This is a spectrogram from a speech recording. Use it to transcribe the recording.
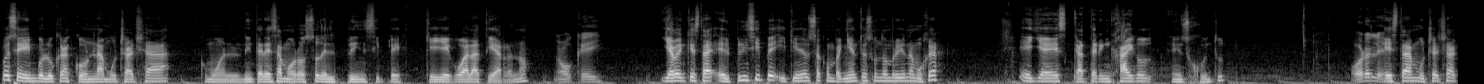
pues se involucran con la muchacha como el interés amoroso del príncipe que llegó a la Tierra, ¿no? Ok. Ya ven que está el príncipe y tiene dos acompañantes, un hombre y una mujer. Ella es Katherine Heigl en su juventud. Órale. Esta muchacha,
